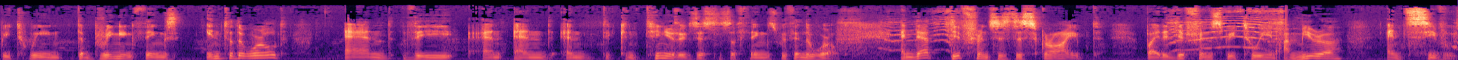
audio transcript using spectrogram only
between the bringing things into the world and the and and and the continued existence of things within the world, and that difference is described by the difference between Amira and Tzivui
